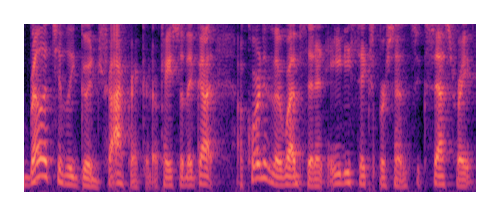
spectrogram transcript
relatively good track record. Okay, so they've got, according to their website, an 86% success rate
